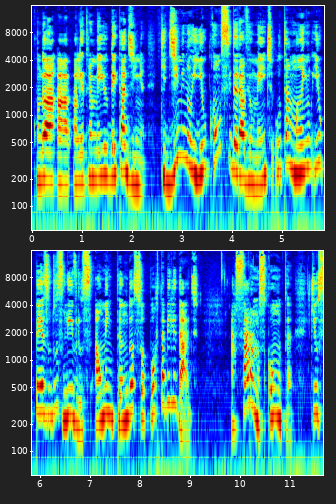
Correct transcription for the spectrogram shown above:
quando a, a, a letra é meio deitadinha, que diminuiu consideravelmente o tamanho e o peso dos livros, aumentando a sua portabilidade. A Sara nos conta que os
